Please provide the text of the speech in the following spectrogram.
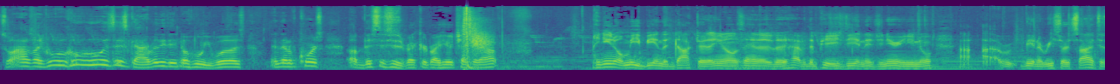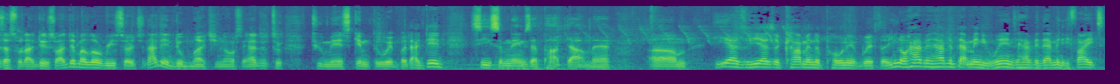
So I was like, who, who, who is this guy? I really didn't know who he was. And then, of course, uh, this is his record right here. Check it out. And you know me being the doctor, you know what I'm saying, having the PhD in engineering, you know, I, I, being a research scientist, that's what I do. So I did my little research and I didn't do much, you know what I'm saying. I just took two minutes, skimmed through it, but I did see some names that popped out, man. Um, he has he has a common opponent with uh, you know having having that many wins and having that many fights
